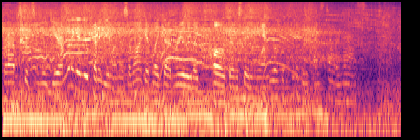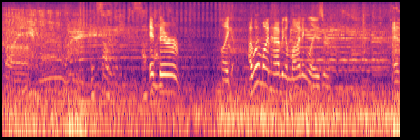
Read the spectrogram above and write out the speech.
Perhaps get some new gear. I'm gonna get a new cutting beam on this. I wanna get like that really like hull devastating one. If they're like I wouldn't mind having a mining laser. And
